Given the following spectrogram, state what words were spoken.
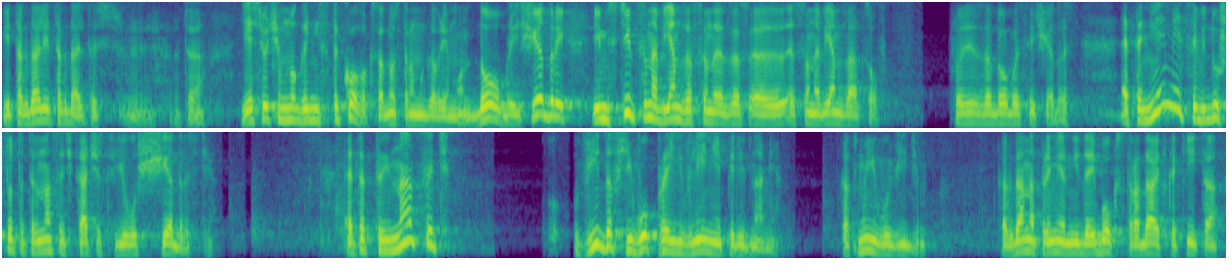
и так далее, и так далее. То есть э, это Есть очень много нестыковок. С одной стороны, мы говорим, он добрый, щедрый и мстит сыновьям за, сына, за, э, сыновьям за отцов. Что здесь за добрость и щедрость? Это не имеется в виду, что это 13 качеств его щедрости. Это 13 видов его проявления перед нами, как мы его видим. Когда, например, не дай бог, страдают какие-то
